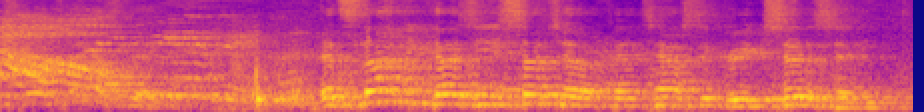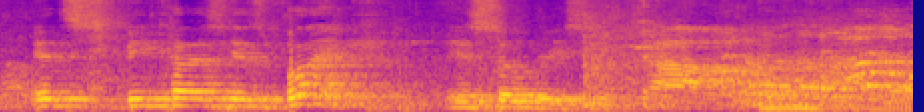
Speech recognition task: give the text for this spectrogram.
fantastic. It's not because he's such a fantastic Greek citizen. It's because his blank is so greasy. See, we're gonna.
